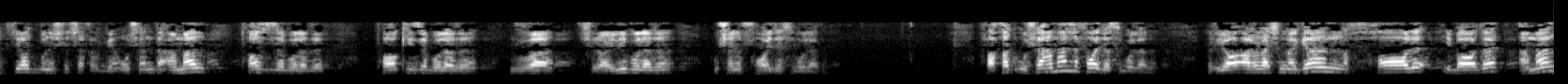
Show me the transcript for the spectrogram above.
ehtiyot bo'lishga chaqirilgan o'shanda amal toza bo'ladi pokiza bo'ladi va chiroyli bo'ladi o'shani foydasi bo'ladi. Faqat o'sha amalni foydasi bo'ladi. Riyo aralashmagan xoli ibodat amal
